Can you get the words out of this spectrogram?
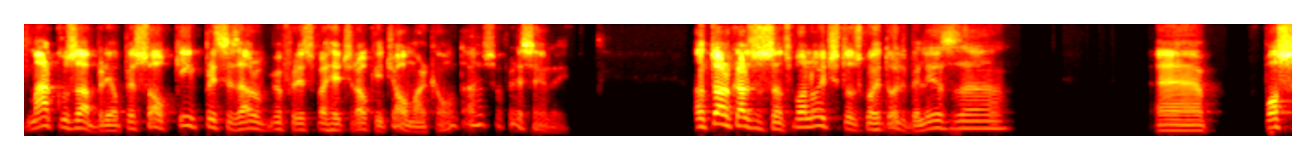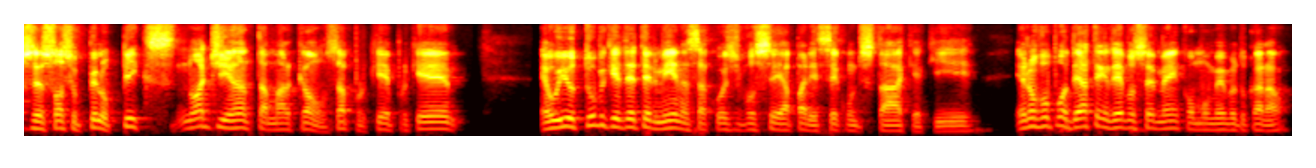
Marcos Abreu, pessoal, quem precisar eu me ofereço para retirar o kit. Ó, o Marcão tá se oferecendo aí. Antônio Carlos dos Santos, boa noite, todos os corredores, beleza? É, posso ser sócio pelo Pix? Não adianta, Marcão, sabe por quê? Porque é o YouTube que determina essa coisa de você aparecer com destaque aqui. Eu não vou poder atender você bem como membro do canal.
